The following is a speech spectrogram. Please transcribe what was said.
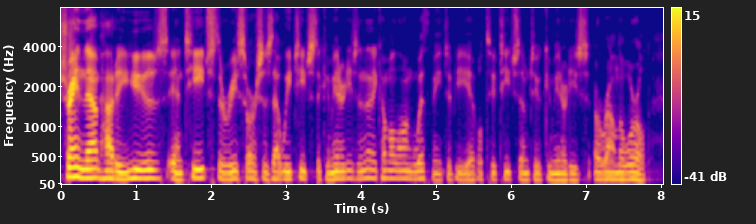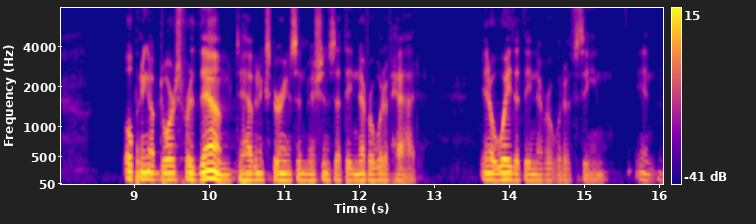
train them how to use and teach the resources that we teach the communities, and then they come along with me to be able to teach them to communities around the world, opening up doors for them to have an experience in missions that they never would have had in a way that they never would have seen in mm.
